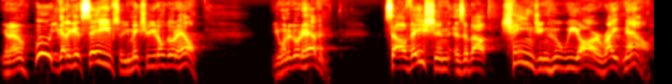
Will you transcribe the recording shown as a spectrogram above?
You know, woo, you got to get saved so you make sure you don't go to hell. You want to go to heaven. Salvation is about changing who we are right now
